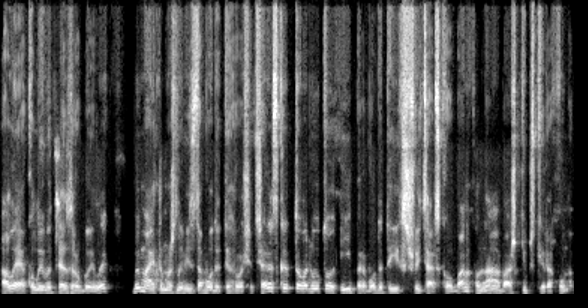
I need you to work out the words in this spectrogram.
Але коли ви це зробили, ви маєте можливість заводити гроші через криптовалюту і переводити їх з швейцарського банку на ваш кіпський рахунок.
